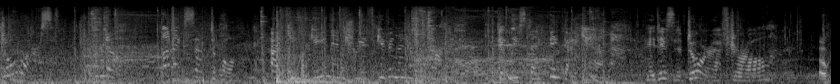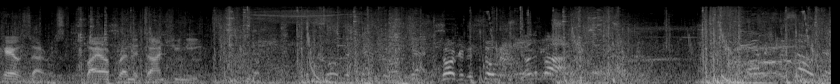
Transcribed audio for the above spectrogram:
doors. No, unacceptable. I can gain entry if given enough time. At least I think I can. It is a door after all. Okay, Osiris. Buy our friend the time she needs. Target the soldier! Go the box. Damage the soldier.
